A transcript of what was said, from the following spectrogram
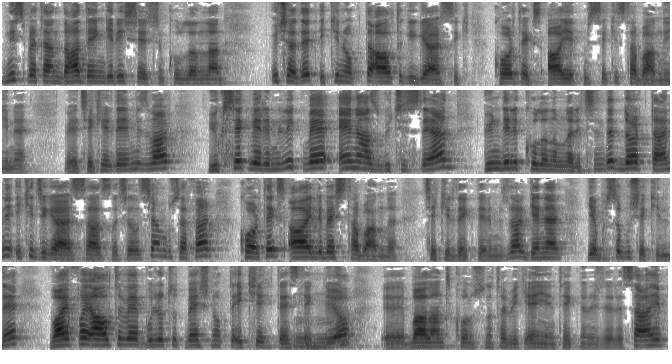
nispeten daha dengeli işler için kullanılan 3 adet 2.6 GHz'lik Cortex A78 tabanlı yine e, çekirdeğimiz var. Yüksek verimlilik ve en az güç isteyen gündelik kullanımlar için de 4 tane 2 GHz sahasında çalışan bu sefer Cortex A55 tabanlı çekirdeklerimiz var. Genel yapısı bu şekilde. Wi-Fi 6 ve Bluetooth 5.2 destekliyor. Ee, bağlantı konusunda tabii ki en yeni teknolojilere sahip.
